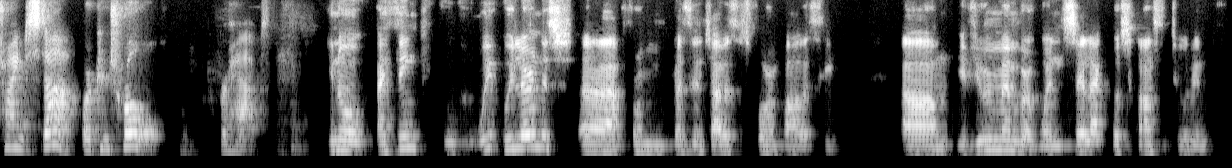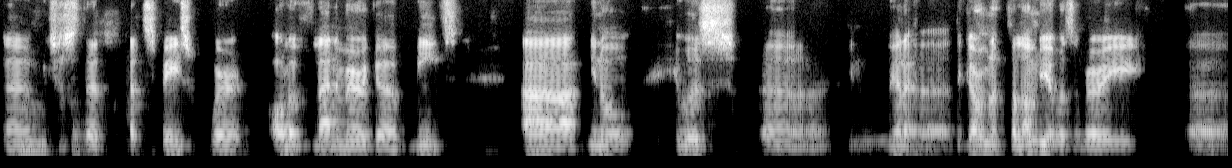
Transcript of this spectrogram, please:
trying to stop or control perhaps you know i think we, we learned this uh, from president chavez's foreign policy um, if you remember when CELAC was constituted uh, mm. which is that, that space where all of latin america meets uh, you know it was uh, we had a, uh, the government of Colombia was a very uh,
